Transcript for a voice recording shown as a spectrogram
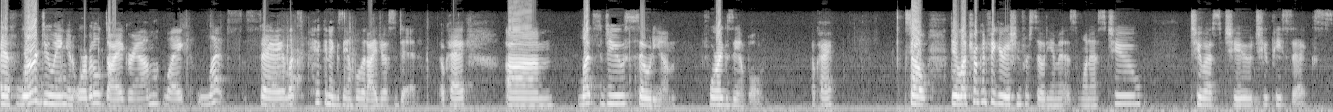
if we're doing an orbital diagram, like let's say, let's pick an example that I just did, okay? Um, let's do sodium, for example, okay? So the electron configuration for sodium is 1s2, 2s2, 2p6,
